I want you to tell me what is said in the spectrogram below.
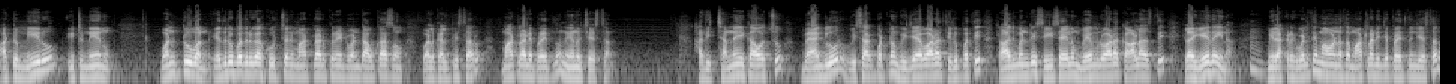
అటు మీరు ఇటు నేను. వన్ టు వన్ ఎదురు బదురుగా కూర్చొని మాట్లాడుకునేటువంటి అవకాశం వాళ్ళు కల్పిస్తారు. మాట్లాడే ప్రయత్నం నేను చేస్తాను. అది చెన్నై కావచ్చు బెంగళూరు విశాఖపట్నం విజయవాడ తిరుపతి రాజమండ్రి శ్రీశైలం వేములవాడ కాళహస్తి ఇలా ఏదైనా. మీరు అక్కడికి వెళ్తే మా వాళ్ళు నాతో మాట్లాడించే ప్రయత్నం చేస్తారు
